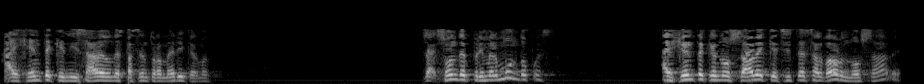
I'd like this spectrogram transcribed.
hay gente que ni sabe dónde está Centroamérica, hermano. O sea, son de primer mundo, pues. Hay gente que no sabe que existe El Salvador, no sabe.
